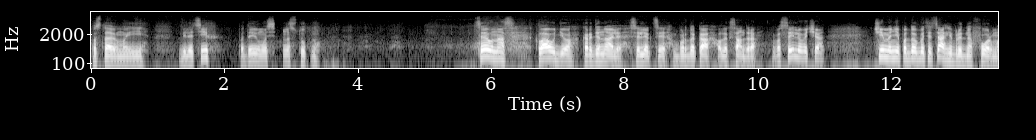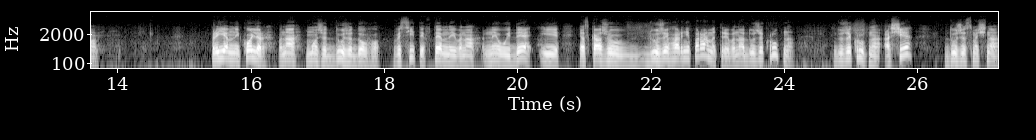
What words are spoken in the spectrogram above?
Поставимо її біля цих, подивимось наступну. Це у нас Клаудіо Кардіналі селекції бурдака Олександра Васильовича. Чим мені подобається ця гібридна форма? Приємний колір, вона може дуже довго висіти, в темний вона не уйде. І я скажу, дуже гарні параметри, вона дуже крупна. Дуже крупна, а ще дуже смачна.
